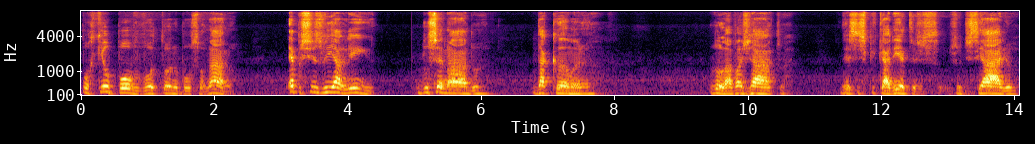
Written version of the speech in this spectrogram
por que o povo votou no Bolsonaro, é preciso ir além do Senado, da Câmara, do Lava Jato, desses picaretas judiciário,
